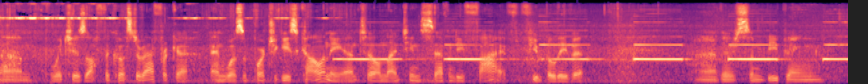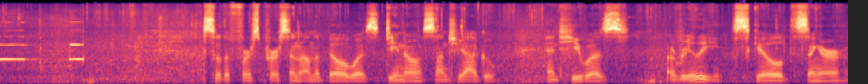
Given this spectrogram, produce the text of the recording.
um, which is off the coast of Africa and was a Portuguese colony until 1975, if you believe it. Uh, there's some beeping. So the first person on the bill was Dino Santiago, and he was a really skilled singer,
